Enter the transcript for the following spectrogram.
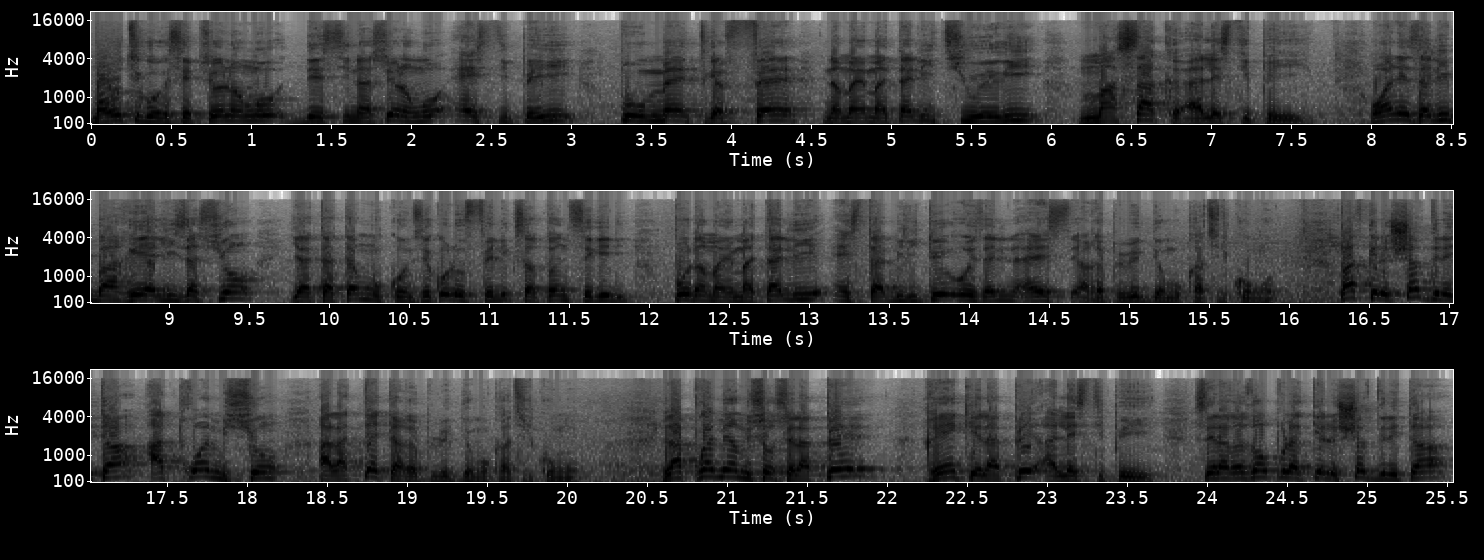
bauti koreception yango destination yango est du pays pour mettre fin na maye matali tuerie massacre à l'est du pays wana ezali baréalisation ya tata mokonzi ekolo félix antoine sekedi mpo na maye matali instabilité oyo ezali na est ya république démocratique du congo parce que le chef de l'état a trois missions à la tête ya république démocratique du congo la première mission c'est la paix rien que la paix à l'est du pays c'est la raison pour laquelle le chef de l'état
